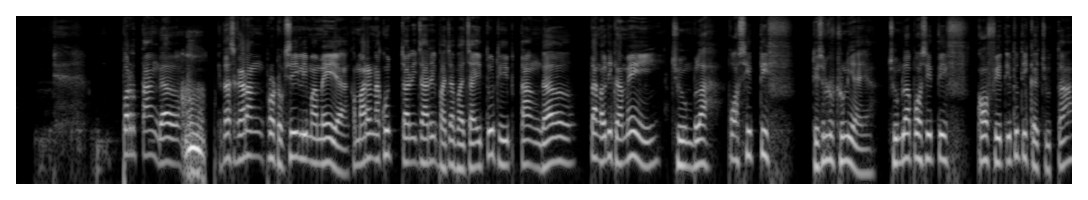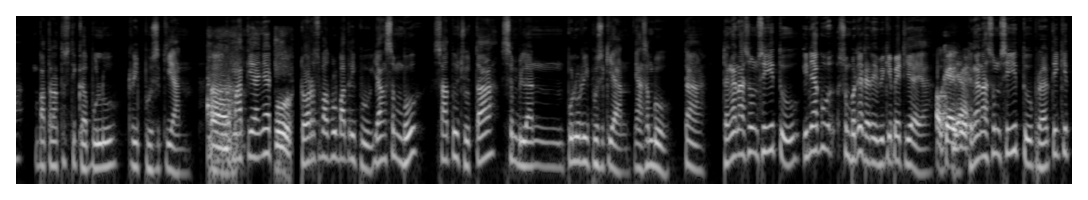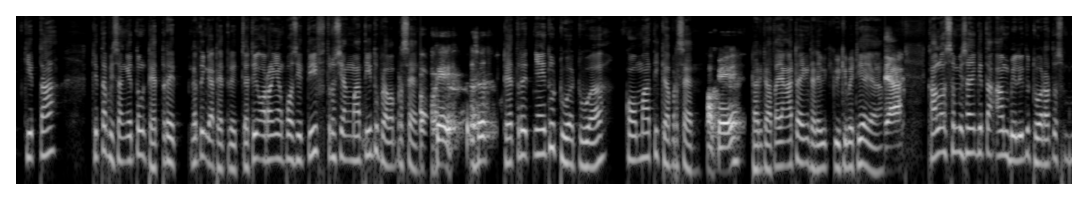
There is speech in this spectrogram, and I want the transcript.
per tanggal Hmm. kita sekarang produksi 5 Mei ya. Kemarin aku cari-cari baca-baca itu di tanggal tanggal 3 Mei jumlah positif di seluruh dunia ya. Jumlah positif COVID itu 3 juta 430 ribu sekian. Ah, Kematiannya Uh. 244 ribu. Yang sembuh 1 juta 90 ribu sekian yang sembuh. Nah, dengan asumsi itu, ini aku sumbernya dari Wikipedia ya. Oke, oke. Dengan asumsi itu berarti kit- kita kita bisa ngitung death rate. Ngerti nggak death rate? Jadi orang yang positif terus yang mati itu berapa persen? Oke, terus. Death rate-nya itu 22,3 persen oke, dari data yang ada yang dari Wiki- Wikipedia ya. Ya. Kalau semisalnya kita ambil itu 244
